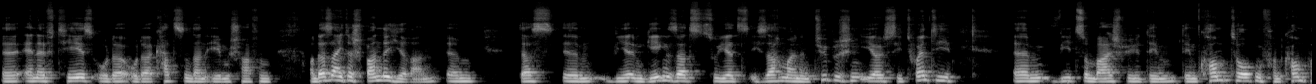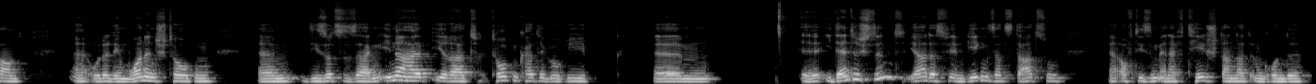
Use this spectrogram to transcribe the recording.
äh, NFTs oder, oder Katzen dann eben schaffen. Und das ist eigentlich das Spannende hieran, ähm, dass ähm, wir im Gegensatz zu jetzt, ich sage mal, einem typischen ERC20, wie zum Beispiel dem, dem Comp-Token von Compound, äh, oder dem One-Inch-Token, ähm, die sozusagen innerhalb ihrer Token-Kategorie ähm, äh, identisch sind, ja, dass wir im Gegensatz dazu äh, auf diesem NFT-Standard im Grunde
